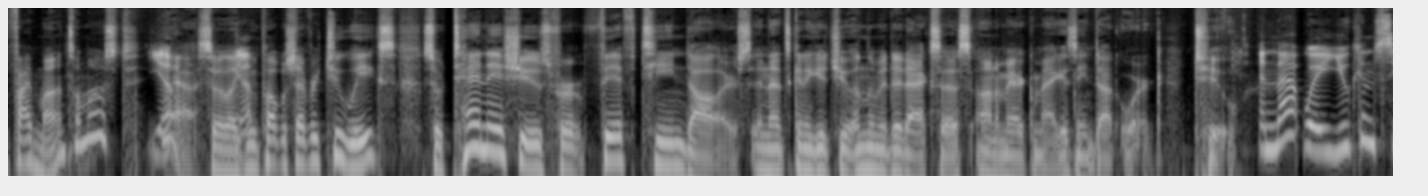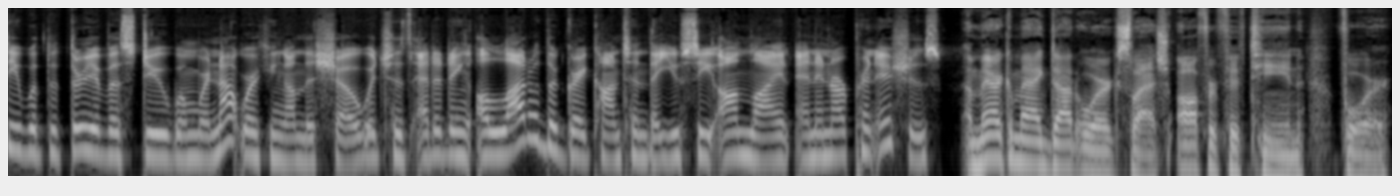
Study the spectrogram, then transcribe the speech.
five months almost. Yep. Yeah. So like yep. we publish every two weeks. So ten issues for fifteen dollars, and that's going to get you unlimited access on AmericaMagazine.org too. And that way you can see what the three of us do when we're not working on this show, which is editing a lot of the great content that you see online and in our print issues. AmericaMag.org/slash offer fifteen for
